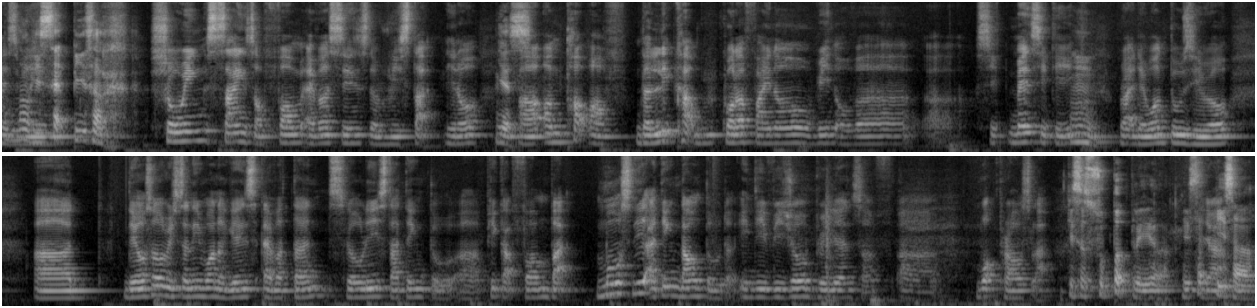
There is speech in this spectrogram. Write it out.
has Now been he set piece ah. showing signs of form ever since the restart. You know, Yes. uh, on top of the League Cup quarter final win over uh, Man City, Mm. right? They won 2-0. Uh, they also recently won against Everton, slowly starting to uh, pick up form, but mostly I think down to the individual brilliance of uh, Ward Prowse lah. He's a super player. ah. His set Yeah. piece are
